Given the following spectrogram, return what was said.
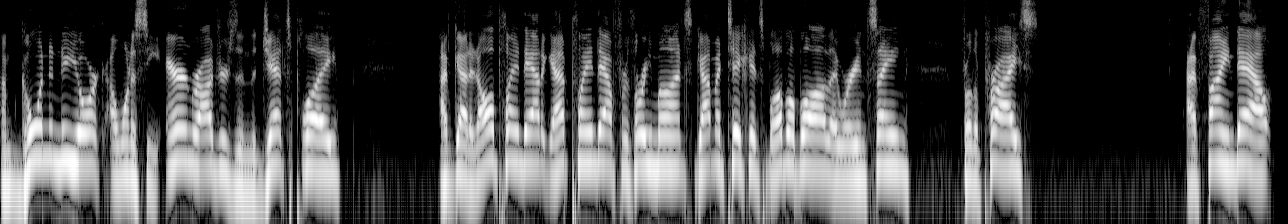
I'm going to New York. I want to see Aaron Rodgers and the Jets play. I've got it all planned out. I got planned out for three months. Got my tickets, blah, blah, blah. They were insane for the price. I find out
